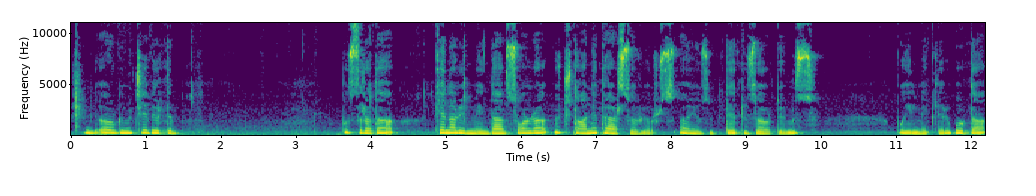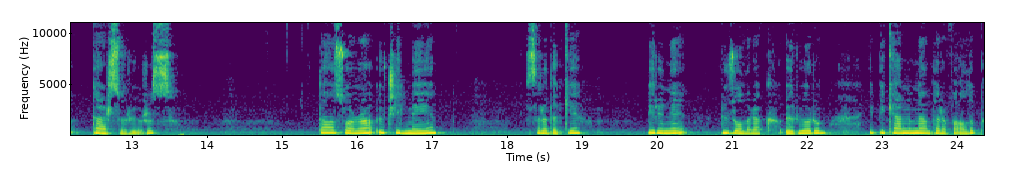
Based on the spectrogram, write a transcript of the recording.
Şimdi örgümü çevirdim. Bu sırada kenar ilmeğinden sonra 3 tane ters örüyoruz. Ön yüzünde düz ördüğümüz bu ilmekleri burada ters örüyoruz. Daha sonra 3 ilmeğin sıradaki birini düz olarak örüyorum. İpi kendimden tarafa alıp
